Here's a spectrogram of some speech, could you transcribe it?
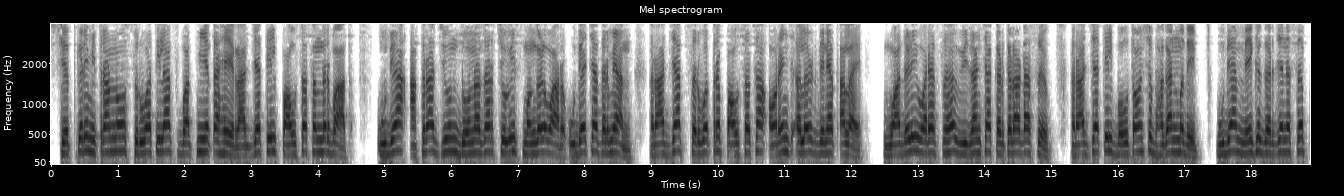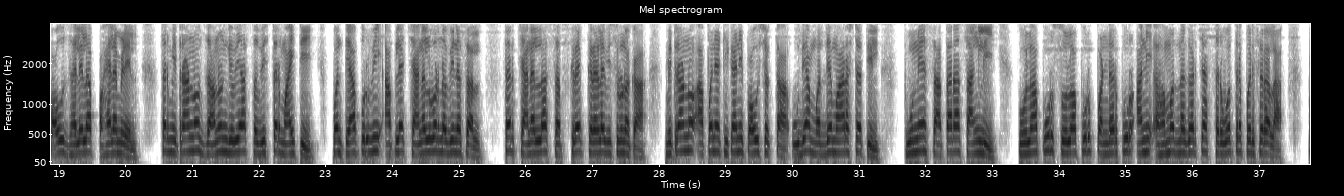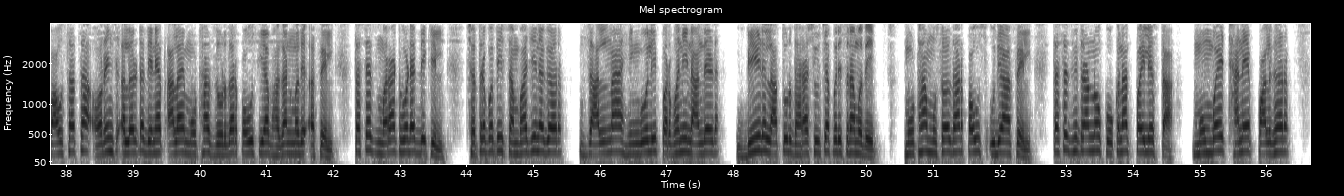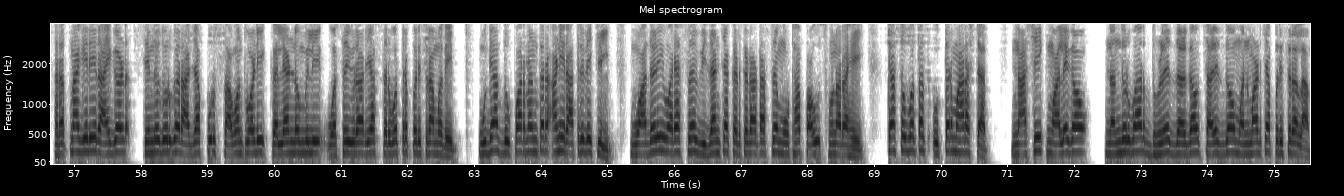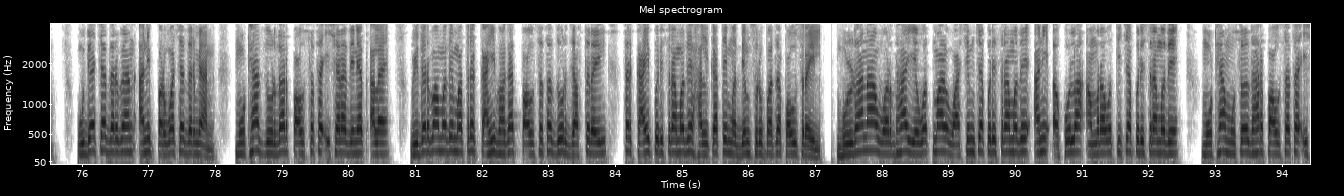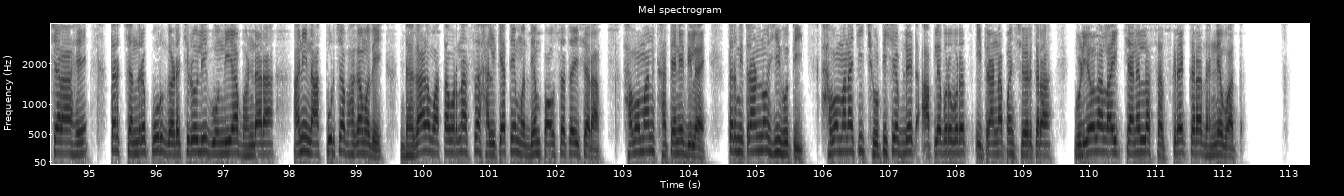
शेतकरी मित्रांनो सुरुवातीलाच बातमी येत आहे. राज्यातील पावसासंदर्भात उद्या अकरा जून दोन हजार चोवीस मंगळवार उद्याच्या दरम्यान राज्यात सर्वत्र पावसाचा ऑरेंज अलर्ट देण्यात आलाय. वादळी वाऱ्यासह विजांच्या कडकडाटासह राज्यातील बहुतांश भागांमध्ये उद्या मेघगर्जनेसह पाऊस झालेला पाहायला मिळेल. तर मित्रांनो जाणून घेऊया सविस्तर माहिती. पण त्यापूर्वी आपल्या चॅनलवर नवीन असाल तर चॅनलला सबस्क्राईब करायला विसरू नका. मित्रांनो आपण या ठिकाणी पाहू शकता उद्या मध्य महाराष्ट्रातील पुणे सातारा सांगली कोल्हापूर सोलापूर पंढरपूर आणि अहमदनगरच्या सर्वत्र परिसराला पावसाचा ऑरेंज अलर्ट देण्यात आलाय. मोठा जोरदार पाऊस या भागांमध्ये असेल. तसेच मराठवाड्यात देखील छत्रपती संभाजीनगर जालना हिंगोली परभणी नांदेड बीड लातूर धाराशिवच्या परिसरामध्ये मोठा मुसळधार पाऊस उद्या असेल. तसेच मित्रांनो कोकणात पहिले असता मुंबई ठाणे पालघर रत्नागिरी रायगड सिंधुदुर्ग राजापूर सावंतवाडी कल्याण डोंबिवली वसई विरार या सर्वत्र परिसरामध्ये उद्या दुपारनंतर आणि रात्री देखील वादळी वाऱ्यासह विजांच्या कडकडाटासह मोठा पाऊस होणार आहे. त्यासोबतच उत्तर महाराष्ट्रात नाशिक मालेगाव नंदुरबार धुळे जळगाव चाळीसगाव मनमाडच्या परिसराला उद्याच्या दरम्यान आणि परवाच्या दरम्यान मोठ्या जोरदार पावसाचा इशारा देण्यात आलाय. विदर्भामध्ये मात्र काही भागात पावसाचा जोर जास्त राहील तर काही परिसरामध्ये हलका ते मध्यम स्वरूपाचा पाऊस राहील. बुलढाणा वर्धा यवतमाळ वाशिमच्या परिसरामध्ये आणि अकोला अमरावतीच्या परिसरामध्ये मोठ्या मुसळधार पावसाचा इशारा आहे. तर चंद्रपूर गडचिरोली गोंदिया भंडारा आणि नागपूरच्या भागामध्ये ढगाळ वातावरणासह हलक्या ते मध्यम पावसाचा इशारा हवामान खात्याने दिलाय. तर मित्रांनो ही होती. हवामानाची छोटीशी अपडेट आपल्याबरोबरच इतरांना पण शेअर करा. व्हिडिओला लाईक चॅनलला सबस्क्राईब करा. धन्यवाद.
